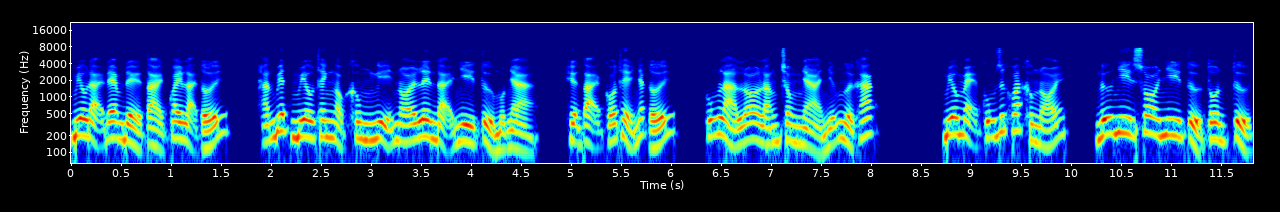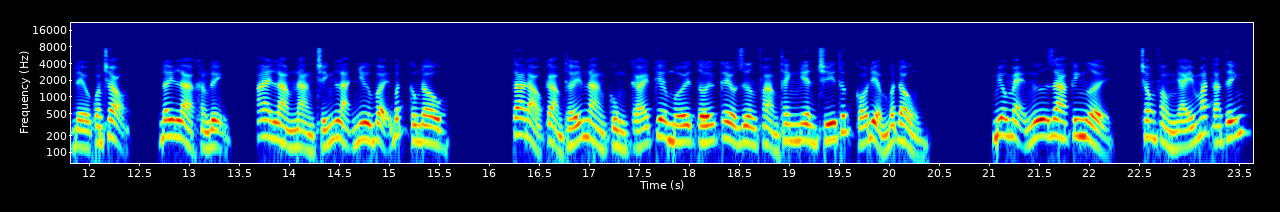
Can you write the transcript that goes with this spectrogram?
Miêu đại đem đề tài quay lại tới, hắn biết miêu Thanh Ngọc không nghĩ nói lên đại nhi tử một nhà, hiện tại có thể nhắc tới, cũng là lo lắng trong nhà những người khác. Miêu mẹ cũng dứt khoát không nói, nữ nhi so nhi tử tôn tử đều quan trọng, đây là khẳng định, ai làm nàng chính là như vậy bất công đâu. Ta đảo cảm thấy nàng cùng cái kia mới tới kêu Dương Phàm thanh niên trí thức có điểm bất đồng. Miêu mẹ ngữ ra kinh người, trong phòng nháy mắt an tĩnh.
